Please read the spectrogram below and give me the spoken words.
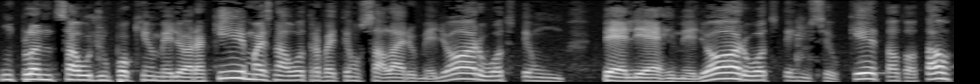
um plano de saúde um pouquinho melhor aqui, mas na outra vai ter um salário melhor, o outro tem um PLR melhor, o outro tem não sei o quê, tal, tal, tal.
